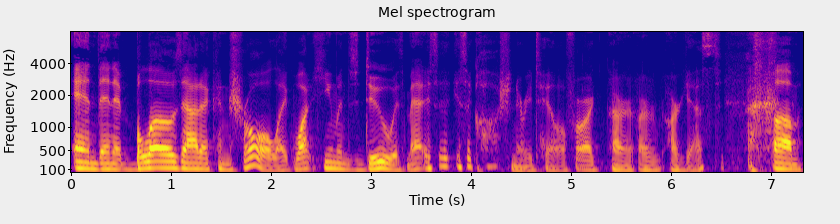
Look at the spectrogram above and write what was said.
And then it blows out of control. Like what humans do with magic. It's a, it's a cautionary tale for our, our, our, our guests. Um,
